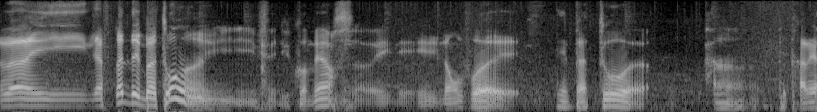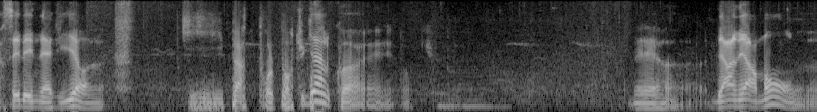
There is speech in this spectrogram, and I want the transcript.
Ben, il affrète des bateaux. hein. Il fait du commerce. euh, Il, il envoie des bateaux. euh, il fait traverser des navires euh, qui partent pour le Portugal, quoi. Et donc, euh, mais euh, dernièrement, euh,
